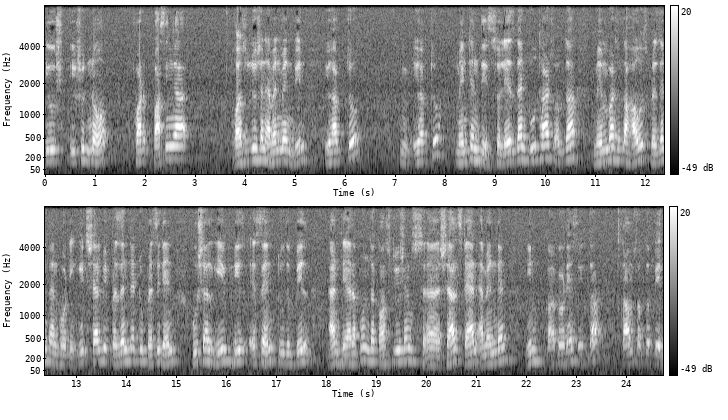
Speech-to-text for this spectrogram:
you sh you should know for passing a constitution amendment bill you have to you have to maintain this. So less than two thirds of the members of the house present and voting. It shall be presented to president who shall give his assent to the bill and thereupon the constitution uh, shall stand amended in accordance with the terms of the bill.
